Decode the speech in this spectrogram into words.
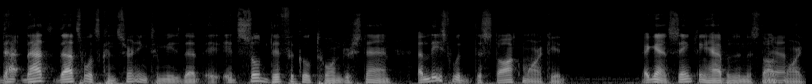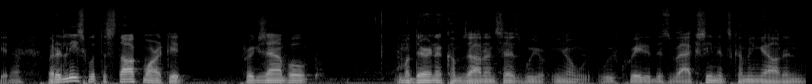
that that's that's what's concerning to me is that it, it's so difficult to understand. At least with the stock market, again, same thing happens in the stock Yeah, market. yeah. But at least with the stock market, for example, Moderna comes out and says we you know we've created this vaccine. It's coming out in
